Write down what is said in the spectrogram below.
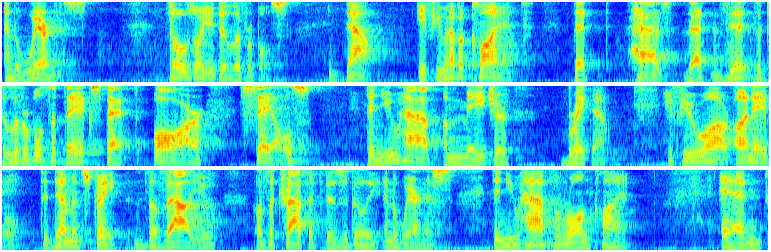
and awareness, those are your deliverables. Now, if you have a client that has that the, the deliverables that they expect are sales, then you have a major breakdown. If you are unable to demonstrate the value of the traffic visibility and awareness, then you have the wrong client. And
